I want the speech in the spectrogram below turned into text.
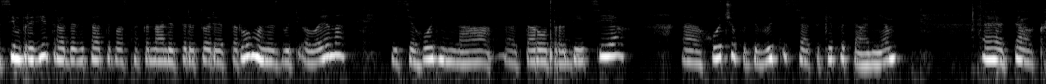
Усім привіт! Рада вітати вас на каналі Територія Таро. Мене звуть Олена. І сьогодні на е, Таро Традиціях е, хочу подивитися таке питання. Е, Так,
